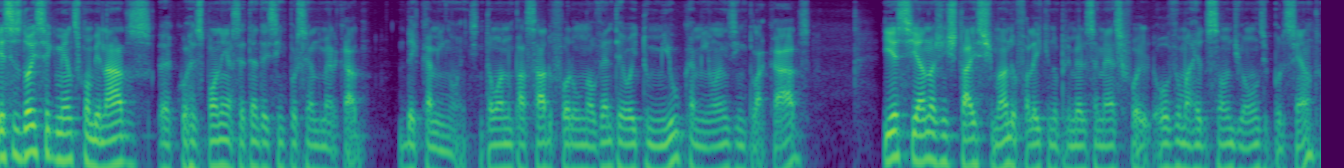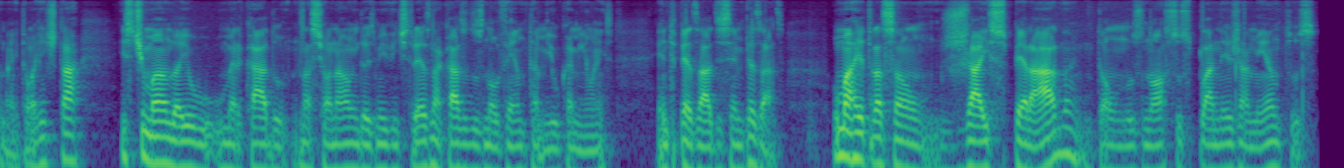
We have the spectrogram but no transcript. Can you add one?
Esses dois segmentos combinados é, correspondem a 75% do mercado de caminhões. Então, ano passado foram 98 mil caminhões emplacados. E esse ano a gente está estimando, eu falei que no primeiro semestre foi, houve uma redução de 11%, né? então a gente está estimando aí o, o, mercado nacional em 2023 na casa dos 90 mil caminhões, entre pesados e semi-pesados. Uma retração já esperada, então, nos nossos planejamentos,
